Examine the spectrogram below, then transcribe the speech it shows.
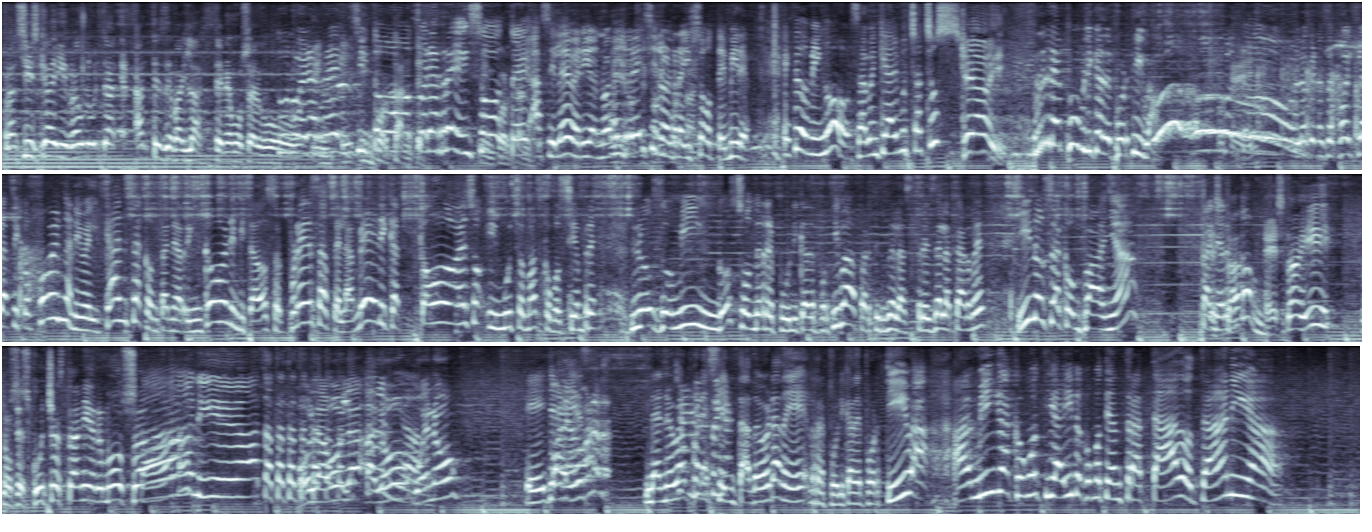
Francisca y Raúl, ahorita, antes de bailar, tenemos algo Tú no eres in- reycito, importante. tú eres. Importante. Así le deberían. No es Oye, el rey, sí sino son el reyzote. Mire, este domingo, ¿saben qué hay, muchachos? ¿Qué hay? República Deportiva. Todo lo que nos dejó el clásico joven a nivel cancha, con Tania Rincón, invitados sorpresas, el América, todo eso y mucho más, como siempre. Los domingos son de República Deportiva a partir de las 3 de la tarde. Y nos acompaña Tania Está, Rincón. está ahí. ¿Nos escuchas, Tania hermosa? Tania. Ta, ta, ta, ta, Hola, hola, Tania. aló, bueno. Ella Hola, es hola. la nueva Ya, ya estoy presentadora de República Deportiva. Amiga, ¿cómo te ha ido? ¿Cómo te han tratado, Tania?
